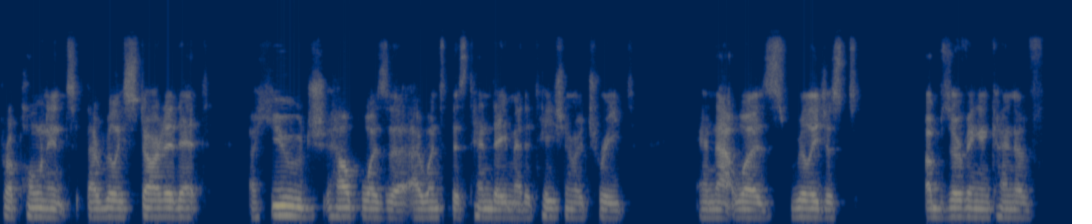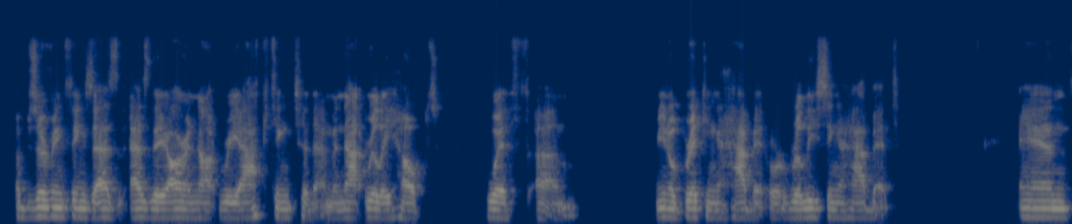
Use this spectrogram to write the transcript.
proponent that really started it. A huge help was uh, I went to this 10 day meditation retreat, and that was really just observing and kind of observing things as as they are and not reacting to them, and that really helped with um, you know breaking a habit or releasing a habit. And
